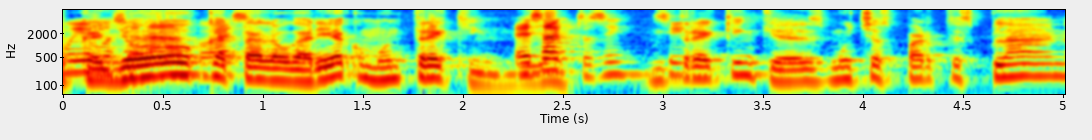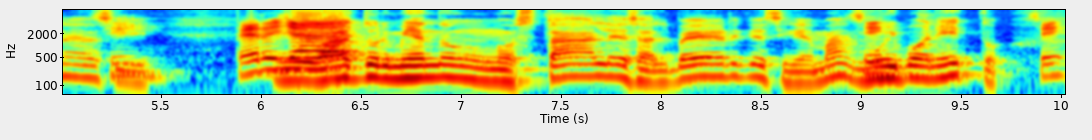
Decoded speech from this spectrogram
que yo catalogaría como un trekking. Exacto, sí. Un trekking que es muchas partes planas y pero ya... Y vas durmiendo en hostales, albergues y demás, muy bonito. Sí.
